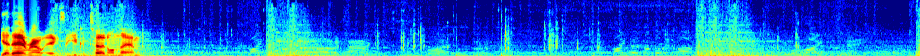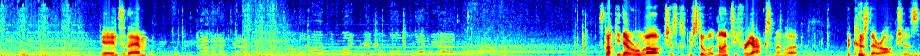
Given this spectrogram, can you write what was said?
Yeah, they're routing, so you can turn on them. Enemy hands. It's lucky they were all archers because we've still got 93 axemen look, because they're archers.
